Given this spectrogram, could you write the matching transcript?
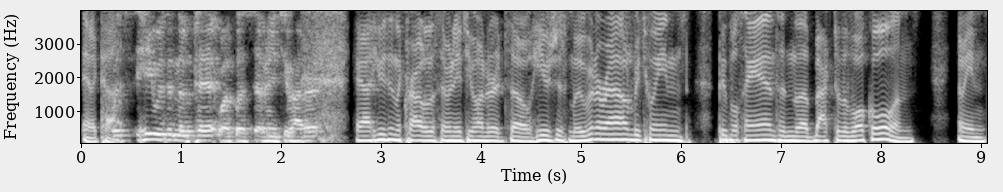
in a cut. Was, he was in the pit with the 7200. Yeah, he was in the crowd with the 7200, so he was just moving around between people's hands and the back to the vocal, and I mean,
